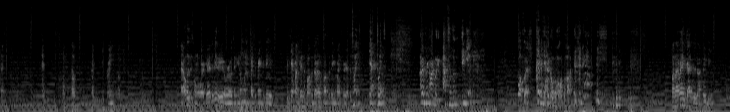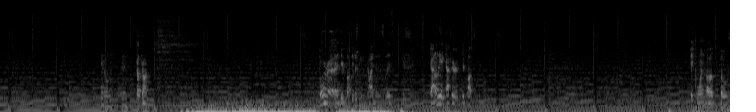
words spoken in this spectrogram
test? And what the like the brain of I think this one will work. There's a video where you don't want to fight the brain to do it. You can't find the boss, the other boss that fight through. The twins! Yeah, twins! I'm pretty hard absolute idiot! Wall flesh. I gotta go wall bot. Well, I ran guys with that baby. You know, Beltron. For uh, Pops, he just needs guys in this list. Yeah, I don't think I. Pick one of those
